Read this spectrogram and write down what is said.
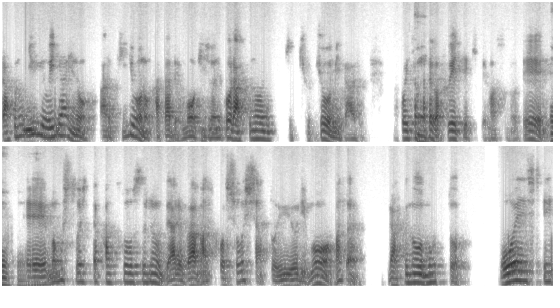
酪農乳業以外のあの企業の方でも非常に酪農に興味がある、こういった方が増えてきてますので、えーまあ、もしそういった活動をするのであれば、まずこう消費者というよりも、まずは酪農をもっと応援して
